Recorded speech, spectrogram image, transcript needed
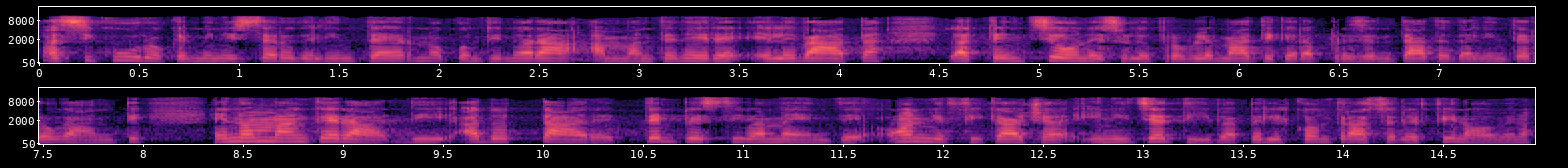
assicuro che il Ministero dell'Interno continuerà a mantenere elevata l'attenzione sulle problematiche rappresentate dagli interroganti e non mancherà di adottare tempestivamente ogni efficace iniziativa per il contrasto del fenomeno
